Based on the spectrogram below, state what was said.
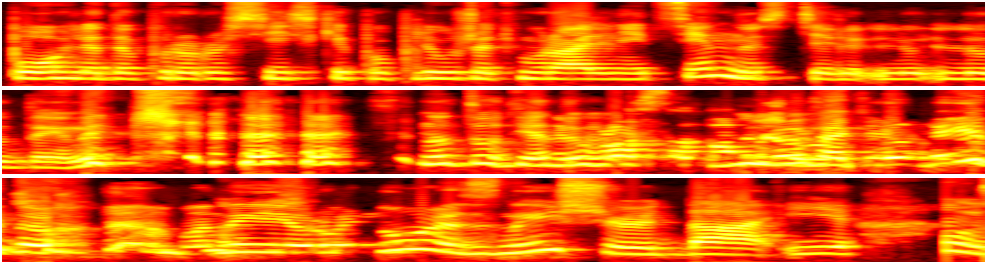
погляди проросійські поплюжать моральні цінності лю- людини? Ну тут я думаю, просто поплюжать людину, вони її руйнують, знищують. Да. І ну,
